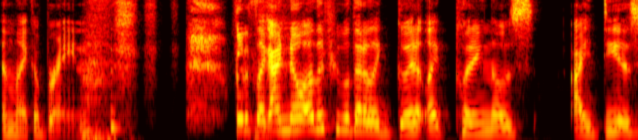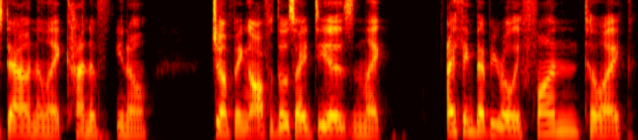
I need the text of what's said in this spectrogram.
And like a brain. But it's like i know other people that are like good at like putting those ideas down and like kind of you know jumping off of those ideas and like i think that'd be really fun to like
